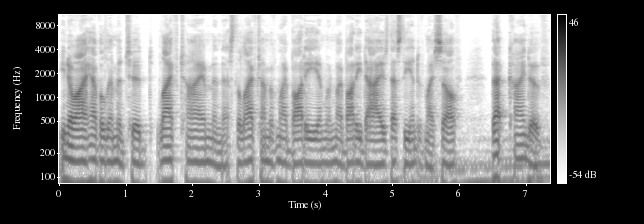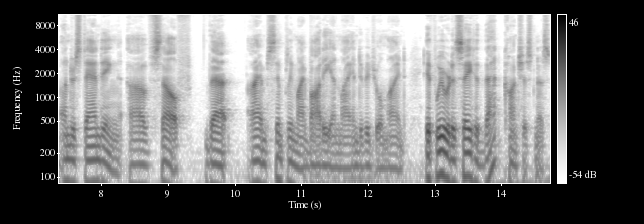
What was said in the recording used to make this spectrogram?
you know, I have a limited lifetime and that's the lifetime of my body, and when my body dies, that's the end of myself. That kind of understanding of self that I am simply my body and my individual mind. If we were to say to that consciousness,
